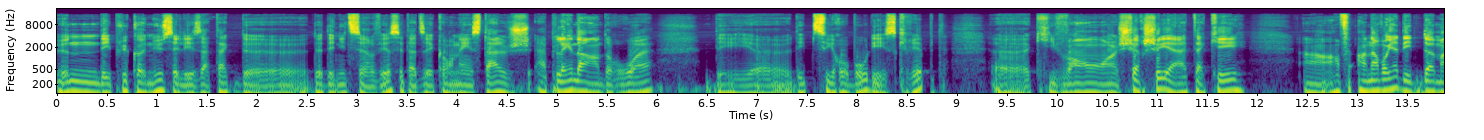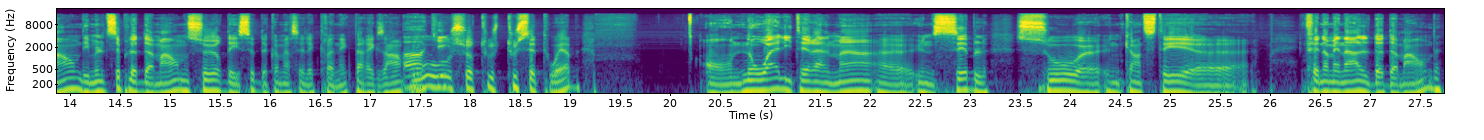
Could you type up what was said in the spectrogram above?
une des plus connues, c'est les attaques de, de déni de service, c'est-à-dire qu'on installe à plein d'endroits des, euh, des petits robots, des scripts, euh, qui vont chercher à attaquer en, envoyant des demandes, des multiples demandes sur des sites de commerce électronique, par exemple, Ah, ou sur tout, tout site web on noie littéralement euh, une cible sous euh, une quantité euh, phénoménale de demandes.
